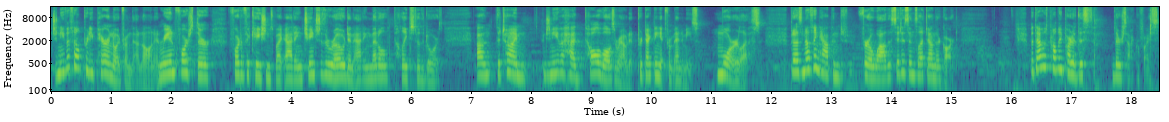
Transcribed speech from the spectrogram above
Geneva felt pretty paranoid from then on and reinforced their fortifications by adding chains to the road and adding metal plates to the doors. At the time, Geneva had tall walls around it, protecting it from enemies, more or less. But as nothing happened for a while, the citizens let down their guard. But that was probably part of this their sacrifice.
